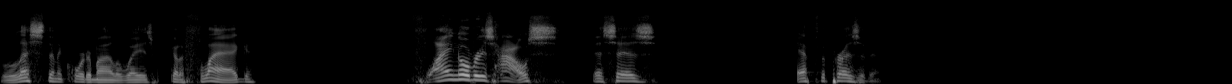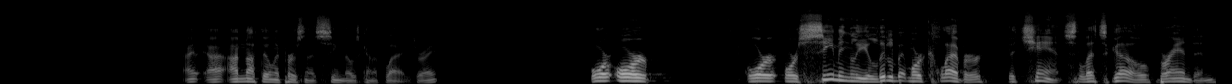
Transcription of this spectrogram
less than a quarter mile away, has got a flag flying over his house that says, F the president. I, I, am not the only person that's seen those kind of flags, right? Or, or, or, or seemingly a little bit more clever, the chants, let's go, Brandon,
